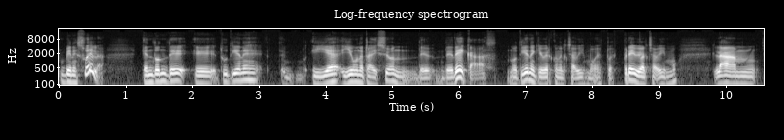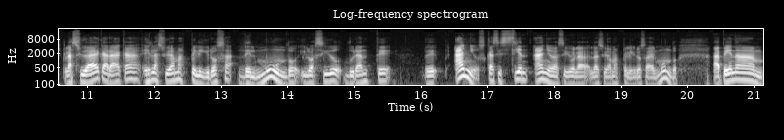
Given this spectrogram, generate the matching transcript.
Venezuela, en donde eh, tú tienes y es, una tradición de, décadas, no tiene que ver con el chavismo, esto es previo al chavismo, la, mm, ciudad de Caracas es la ciudad más peligrosa del mundo y lo ha sido durante eh, años, casi 100 años ha sido la, ciudad más peligrosa del mundo. Apenas mm,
